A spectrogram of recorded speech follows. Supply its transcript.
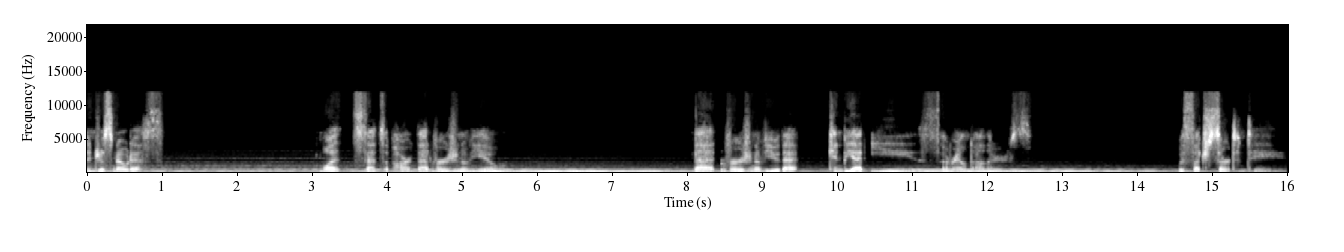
And just notice what sets apart that version of you. That version of you that can be at ease around others with such certainty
